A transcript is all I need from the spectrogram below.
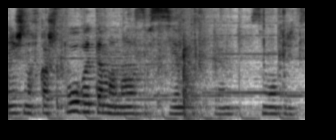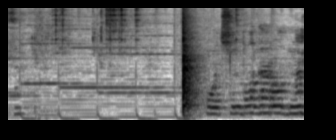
Конечно, в кашпо в этом она совсем прям смотрится очень благородно.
